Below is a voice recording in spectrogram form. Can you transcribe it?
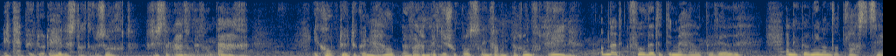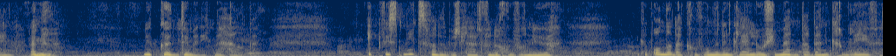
ik heb u door de hele stad gezocht. Gisteravond en vandaag. Ik hoopte u te kunnen helpen. Waarom bent u zo plotseling van het perron verdwenen? Omdat ik voelde dat u me helpen wilde. En ik wil niemand tot last zijn. En nu? Nu kunt u me niet meer helpen. Ik wist niets van het besluit van de gouverneur. Ik heb onderdak gevonden in een klein logement. Daar ben ik gebleven.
